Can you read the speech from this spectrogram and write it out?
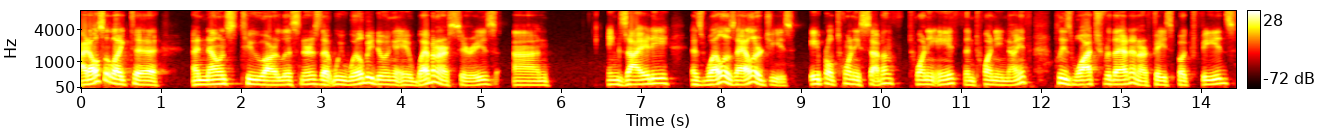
I'd also like to announce to our listeners that we will be doing a webinar series on anxiety as well as allergies April 27th, 28th, and 29th. Please watch for that in our Facebook feeds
